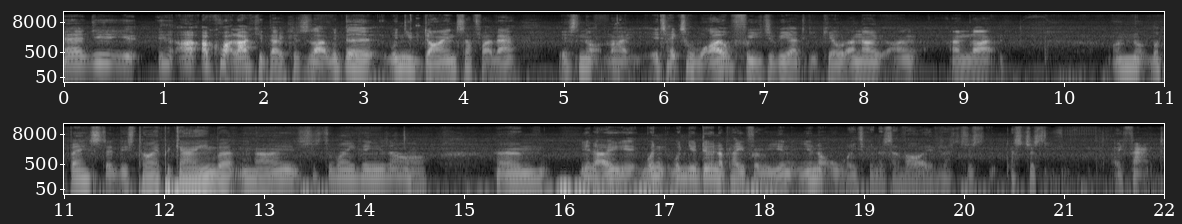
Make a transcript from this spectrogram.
Yeah, you, you, I, I quite like it though, because like with the when you die and stuff like that, it's not like it takes a while for you to be able to get killed. I know I, I'm like I'm not the best at this type of game, but you know it's just the way things are. Um, you know, when when you're doing a playthrough, you you're not always going to survive. That's just that's just a fact.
